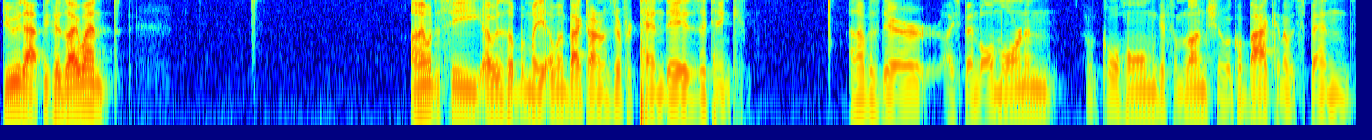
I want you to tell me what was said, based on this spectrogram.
Do that because I went and I went to see. I was up in my. I went back to Ireland there for ten days, I think, and I was there. I spent all morning. I would go home, get some lunch, and I would go back, and I would spend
